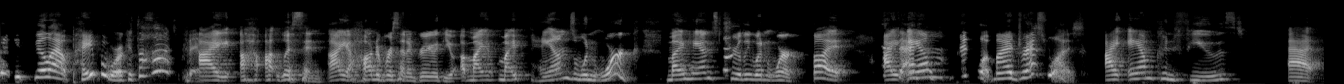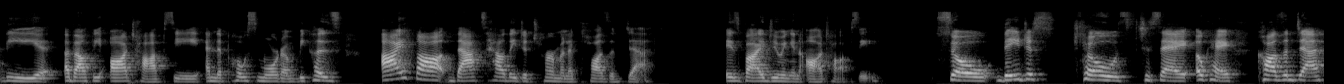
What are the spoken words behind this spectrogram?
did you fill out paperwork at the hospital? I uh, uh, listen. I 100% agree with you. Uh, My my hands wouldn't work. My hands truly wouldn't work. But I am what my address was. I am confused at the about the autopsy and the postmortem because I thought that's how they determine a cause of death is by doing an autopsy. So they just chose to say, okay, cause of death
